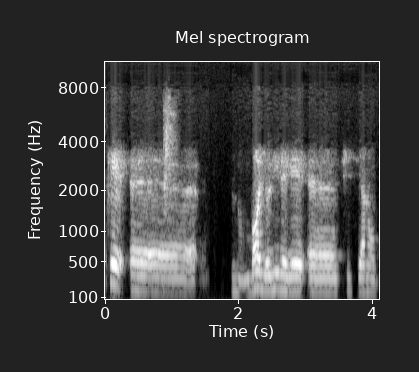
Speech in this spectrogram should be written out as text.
che eh, non voglio dire che eh, ci siano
